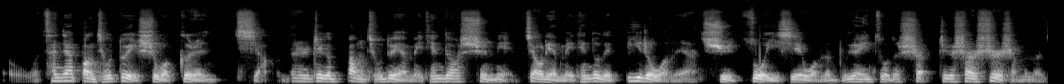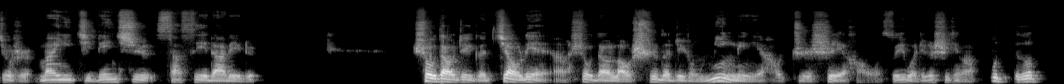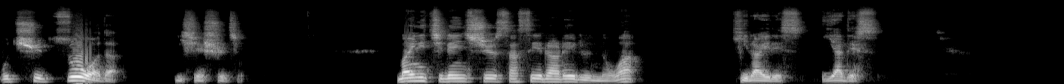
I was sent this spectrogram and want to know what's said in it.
我参加棒球队是我个人想，但是这个棒球队啊，每天都要训练，教练每天都得逼着我们呀去做一些我们不愿意做的事儿。这个事儿是什么呢？就是毎日練習させられる。受到这个教练啊，受到老师的这种命令也好，指示也好，所以我这个事情啊，不得不去做的一些事情。毎日練習させられるのは嫌いです。嫌です。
